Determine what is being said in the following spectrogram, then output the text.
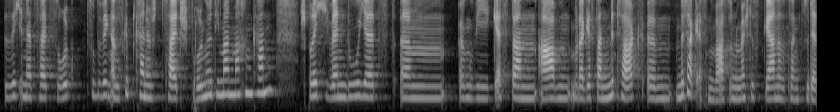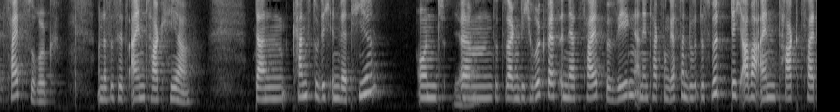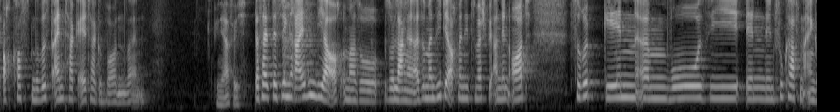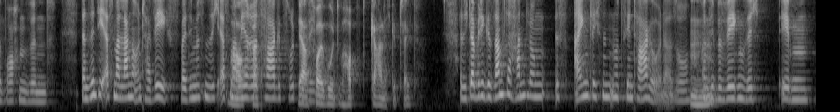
sich in der Zeit zurückzubewegen. Also es gibt keine Zeitsprünge, die man machen kann. Sprich, wenn du jetzt ähm, irgendwie gestern Abend oder gestern Mittag ähm, Mittagessen warst und du möchtest gerne sozusagen zu der Zeit zurück und das ist jetzt einen Tag her, dann kannst du dich invertieren und ja. ähm, sozusagen dich rückwärts in der Zeit bewegen an den Tag von gestern. Du, das wird dich aber einen Tag Zeit auch kosten. Du wirst einen Tag älter geworden sein. Wie nervig. Das heißt, deswegen reisen die ja auch immer so, so lange. Also man sieht ja auch, wenn sie zum Beispiel an den Ort zurückgehen, ähm, wo sie in den Flughafen eingebrochen sind, dann sind die erstmal lange unterwegs, weil sie müssen sich erstmal wow, mehrere krass. Tage zurückbewegen. Ja, voll gut, überhaupt gar nicht gecheckt. Also ich glaube, die gesamte Handlung ist eigentlich sind nur zehn Tage oder so. Mhm. Und sie bewegen sich eben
